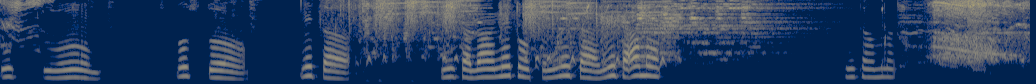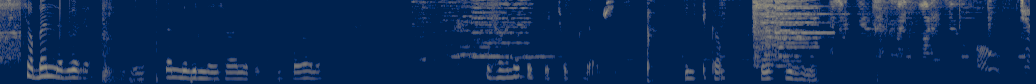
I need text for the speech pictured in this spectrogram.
dostum. Dostum. Nita. Nita lanet olsun. Nita. Nita ama. Nita amına. Ya ben de böyle. Ben de birine ihanet ettim. Bana ne? İhanet etmek çok güzel bir şey. İntikam. Soğuk bir. Oh, did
